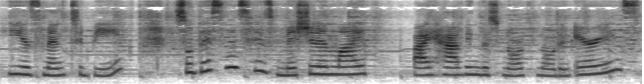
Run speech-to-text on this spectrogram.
he is meant to be. So, this is his mission in life by having this North Node in Aries,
